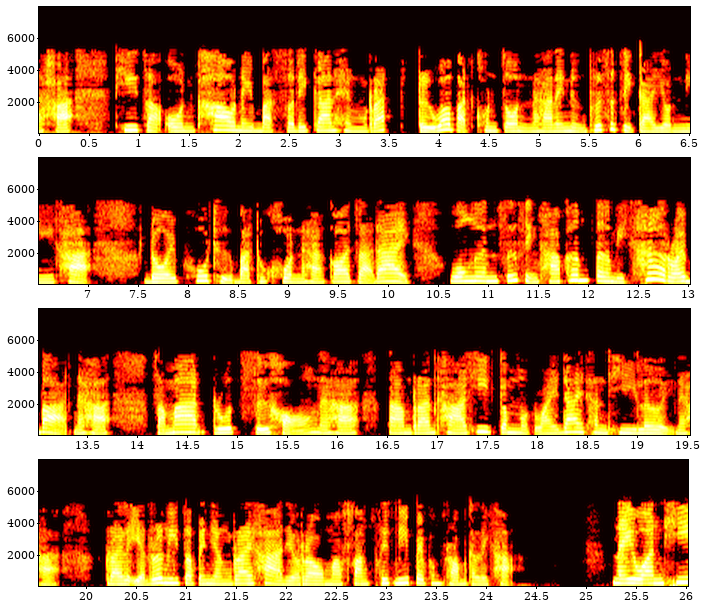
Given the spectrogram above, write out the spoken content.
นะคะ ที่จะโอนเข้าในบัตรสวัสดิการแห่งรัฐ หรือว่าบัตรคนจนนะคะในหนึ่งพฤศจิกายนนี้ค่ะ โดยผู้ถือบัตรทุกคนนะคะ ก็จะได้วงเงินซื้อสินค้าเพิ่มเติมอีก 500 บาทนะคะ สามารถรูดซื้อของนะคะ ตามร้านค้าที่กำหนดไว้ได้ทันทีเลยนะคะ รายละเอียดเรื่องนี้จะเป็นอย่างไรค่ะ เดี๋ยวเรามาฟังคลิปนี้ไปพร้อม ๆ กันเลยค่ะในวันที่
